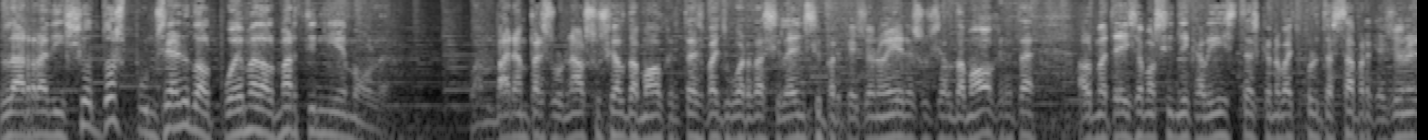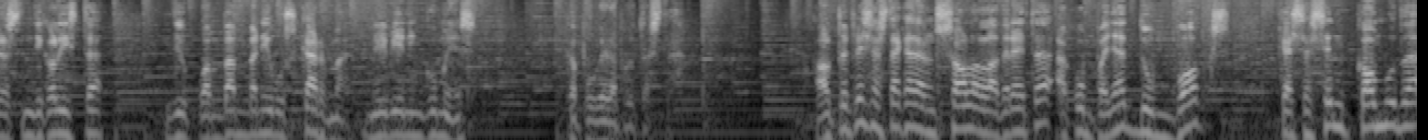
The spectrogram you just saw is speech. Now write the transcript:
La reedició 2.0 del poema del Martin Niemöller. Quan van empresonar els socialdemòcrates vaig guardar silenci perquè jo no era socialdemòcrata, el mateix amb els sindicalistes, que no vaig protestar perquè jo no era sindicalista, i diu, quan van venir a buscar-me no hi havia ningú més que poguera protestar. El PP s'està quedant sol a la dreta, acompanyat d'un Vox que se sent còmode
